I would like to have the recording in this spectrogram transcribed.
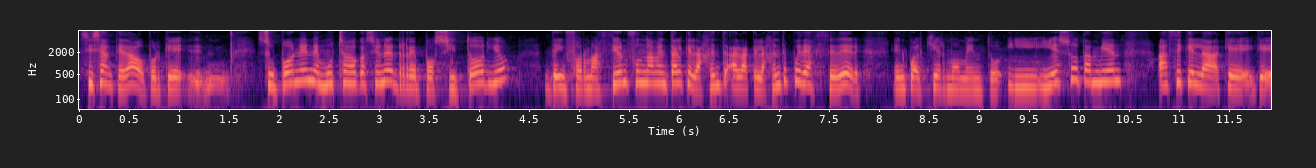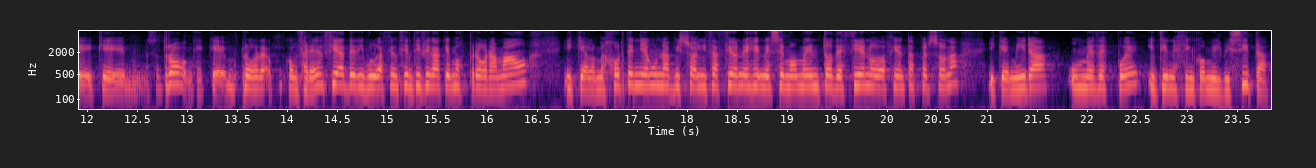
sí se han quedado, porque mm, suponen en muchas ocasiones repositorios de información fundamental que la gente, a la que la gente puede acceder en cualquier momento. Y, eso también hace que, la, que, nosotros, conferencias de divulgación científica que hemos programado y que a lo mejor tenían unas visualizaciones en ese momento de 100 o 200 personas y que mira un mes después y tiene 5.000 visitas.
